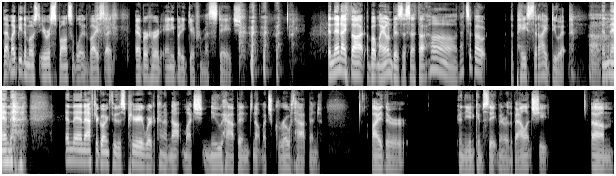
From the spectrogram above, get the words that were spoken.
that might be the most irresponsible advice I'd ever heard anybody give from a stage. and then I thought about my own business. I thought, oh, that's about the pace that I do it. Uh-huh. And then and then after going through this period where kind of not much new happened, not much growth happened, either in the income statement or the balance sheet, um,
